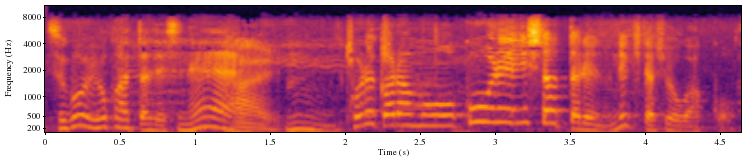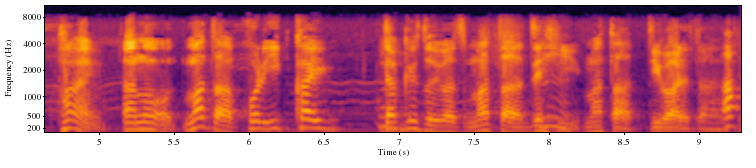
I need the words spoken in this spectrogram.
すごい良かったですね、はい。うん、これからもう恒例にしたったらいいのね北小学校。はい。あのまたこれ1回だけと言わずまたぜひまたって言われたんで、あ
